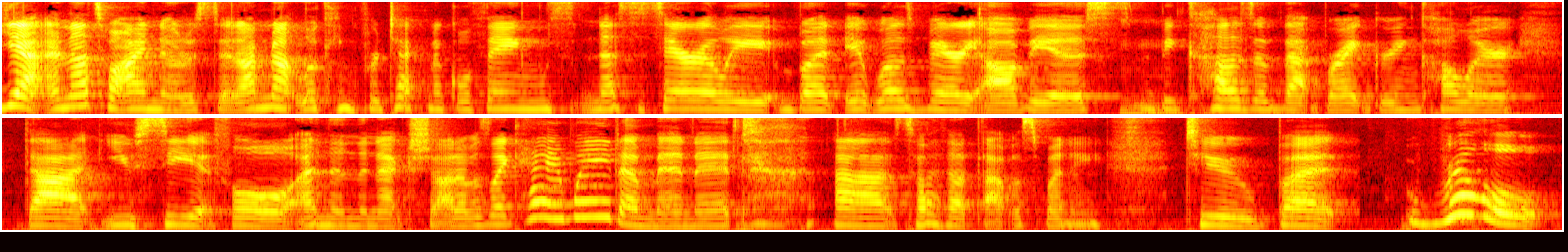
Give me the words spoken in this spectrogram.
Yeah, and that's why I noticed it. I'm not looking for technical things necessarily, but it was very obvious Mm. because of that bright green color that you see it full, and then the next shot, I was like, "Hey, wait a minute!" Uh, so I thought that was funny too. But real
